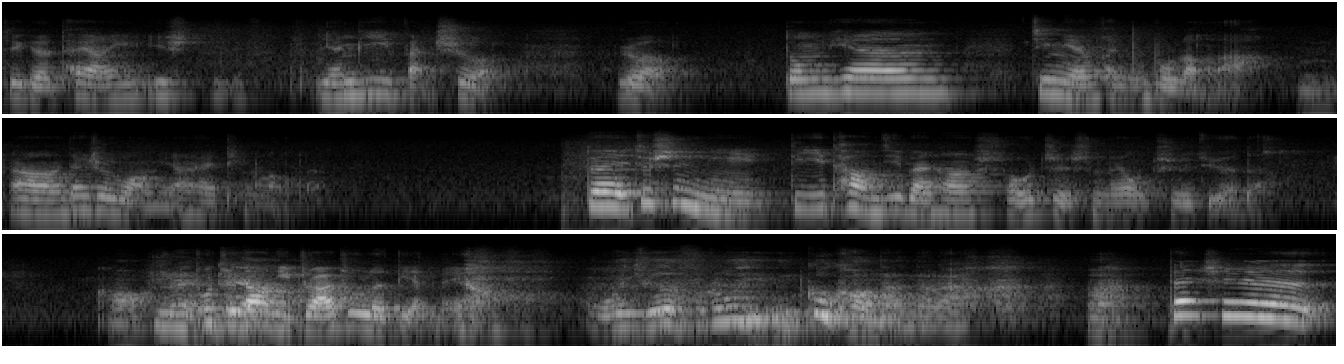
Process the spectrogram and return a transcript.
这个太阳一一岩壁一反射，热。冬天今年肯定不冷了，嗯、但是往年还挺冷的。对，就是你第一趟基本上手指是没有知觉的，哦，你不知道你抓住了点没有。我觉得福州已经够靠南的了，但是，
